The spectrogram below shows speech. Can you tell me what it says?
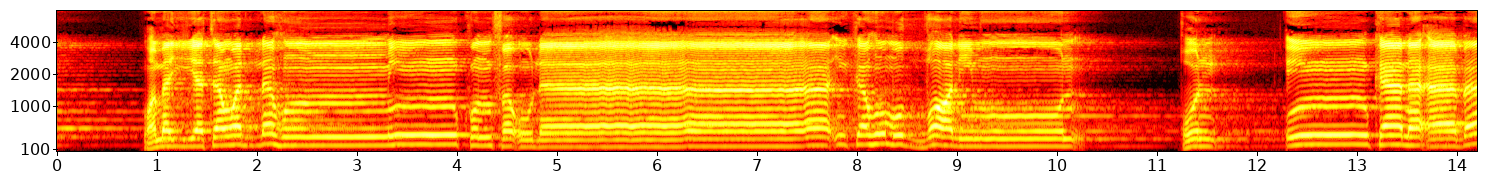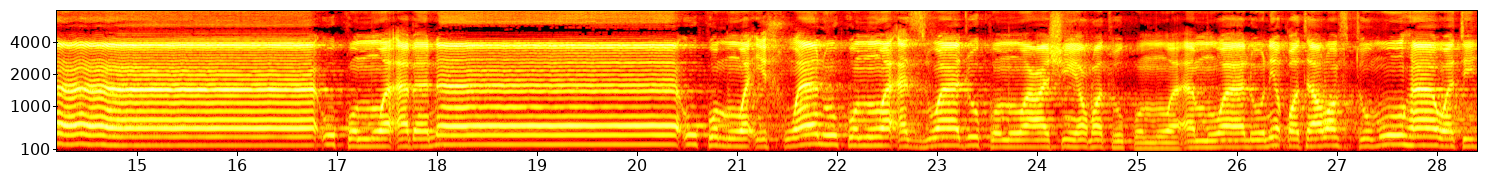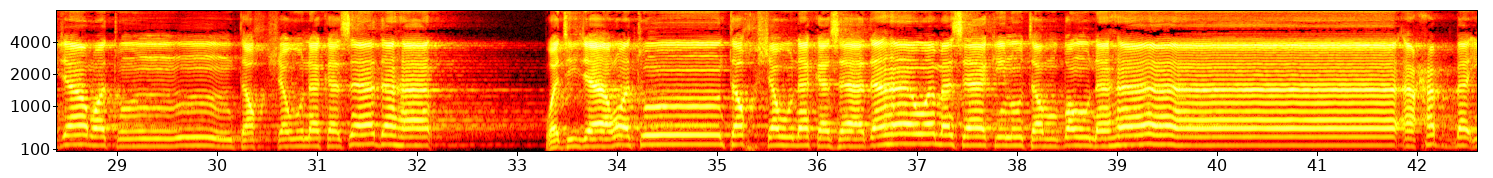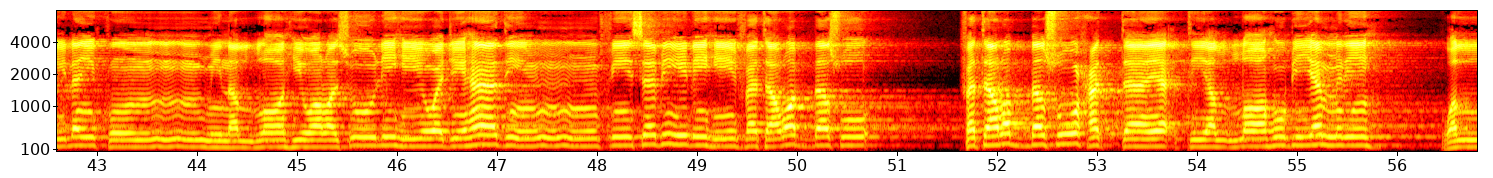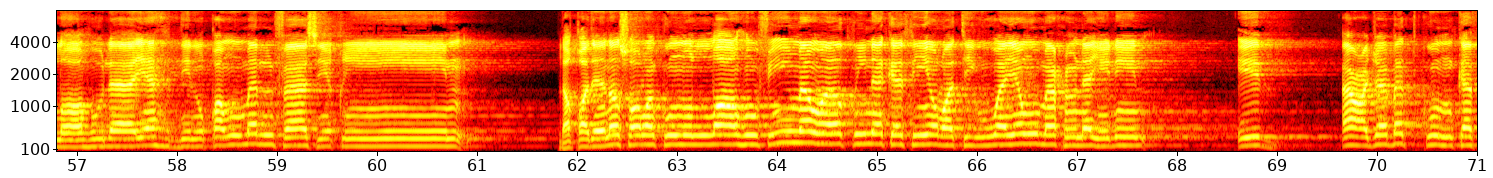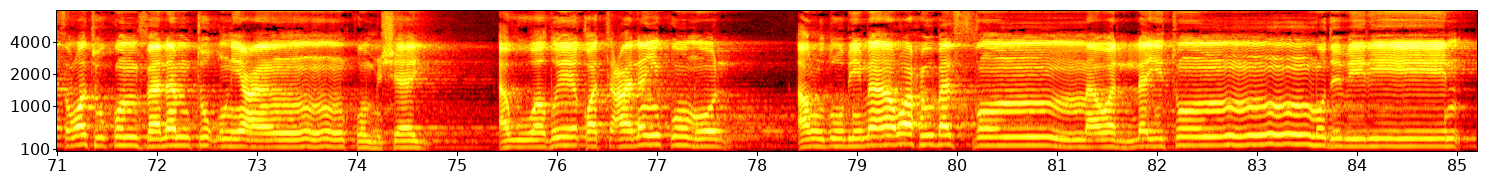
ومن يتولهم منكم فأولئك هم الظالمون. قل إن كان آباؤكم وابناؤكم وإخوانكم وأزواجكم وعشيرتكم وأموال اقترفتموها وتجارة تخشون كسادها وتجارة تخشون كسادها ومساكن ترضونها أحب إليكم من الله ورسوله وجهاد في سبيله فتربصوا فتربصوا حتى يأتي الله بيمره والله لا يهدي القوم الفاسقين لقد نصركم الله في مواطن كثيرة ويوم حنين إذ أعجبتكم كثرتكم فلم تغن عنكم شيء أو وضيقت عليكم الأرض بما رحبت ثم وليتم مدبرين.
